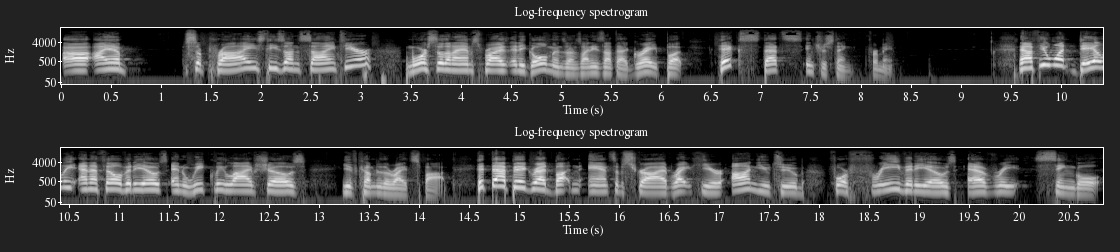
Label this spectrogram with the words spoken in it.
Uh, I am surprised he's unsigned here, more so than I am surprised Eddie Goldman's unsigned. He's not that great, but Hicks, that's interesting for me. Now, if you want daily NFL videos and weekly live shows, you've come to the right spot. Hit that big red button and subscribe right here on YouTube for free videos every single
